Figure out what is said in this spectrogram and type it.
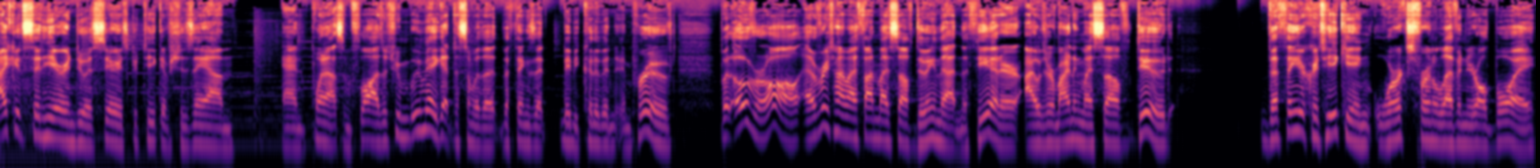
I could sit here and do a serious critique of Shazam and point out some flaws, which we, we may get to some of the, the things that maybe could have been improved. But overall, every time I found myself doing that in the theater, I was reminding myself, dude, the thing you're critiquing works for an 11 year old boy,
